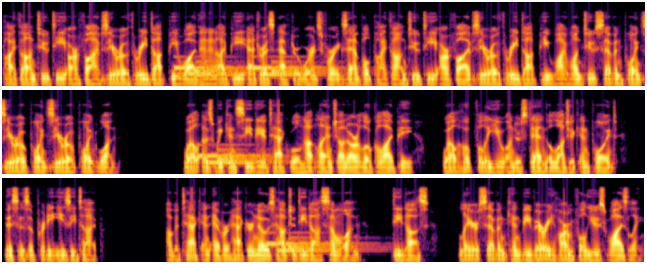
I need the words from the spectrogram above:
Python 2 tr503.py then an IP address afterwards. For example Python 2 tr503.py 127.0.0.1. Well as we can see the attack will not launch on our local IP, well hopefully you understand the logic and point, this is a pretty easy type of attack and ever hacker knows how to DDoS someone, DDoS, Layer 7 can be very harmful use wisely.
